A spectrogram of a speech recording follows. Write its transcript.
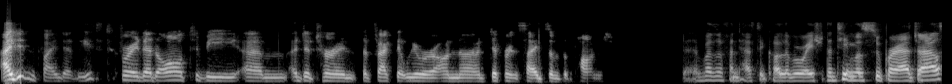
I didn't find at least for it at all to be um, a deterrent the fact that we were on uh, different sides of the pond it was a fantastic collaboration. The team was super agile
